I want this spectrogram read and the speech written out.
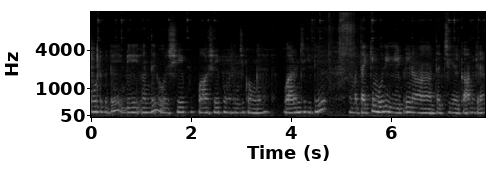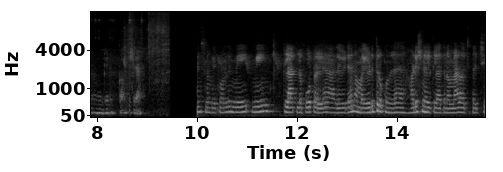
போட்டுக்கிட்டு இப்படி வந்து ஒரு ஷேப்பு பா ஷேப்பு வரைஞ்சிக்கோங்க. வரைஞ்சிக்கிட்டு நம்ம தைக்கும்போது இது எப்படி நான் தைச்சி காமிக்கிறேன் நான் உங்ககிட்ட காமிக்கிறேன். ஃப்ரெண்ட்ஸ் நம்ம இப்போ வந்து மெயின் மெயின் கிளாத்தில் போட்டோம்ல அதை விட நம்ம எடுத்துருக்கோம்ல அடிஷ்னல் கிளாத் நம்ம மேலே வச்சு தைச்சி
